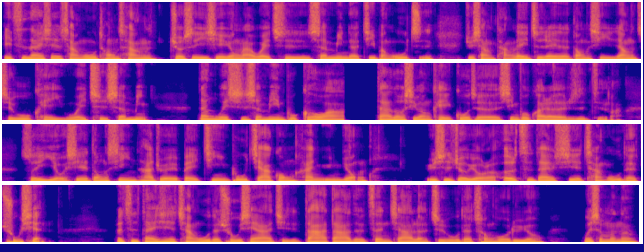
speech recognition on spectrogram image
一次代谢产物通常就是一些用来维持生命的基本物质，就像糖类之类的东西，让植物可以维持生命。但维持生命不够啊，大家都希望可以过着幸福快乐的日子嘛，所以有些东西它就会被进一步加工和运用，于是就有了二次代谢产物的出现。二次代谢产物的出现啊，其实大大的增加了植物的存活率哦。为什么呢？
